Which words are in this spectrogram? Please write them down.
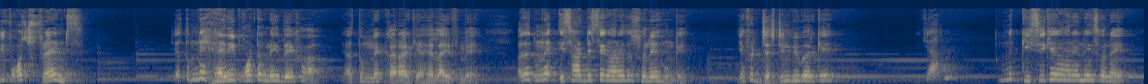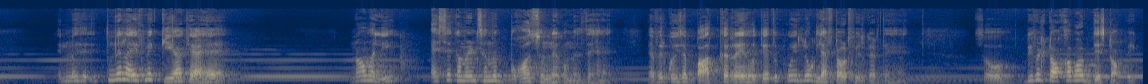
यू वॉच फ्रेंड्स या तुमने हैरी पॉटर नहीं देखा? या तुमने करा क्या है लाइफ में? अच्छा तुमने इस आर्टिस्ट के गाने तो सुने होंगे। या फिर जस्टिन बीबर के? यार, तुमने किसी के गाने नहीं सुने? इनमें से तुमने लाइफ में किया क्या है? नॉर्मली ऐसे कमेंट्स हमें बहुत सुनने को मिलते हैं। या फिर कोई से बात कर रहे होते हैं तो कोई लोग लेफ़्ट आउट फील करते हैं। So we will talk about this topic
